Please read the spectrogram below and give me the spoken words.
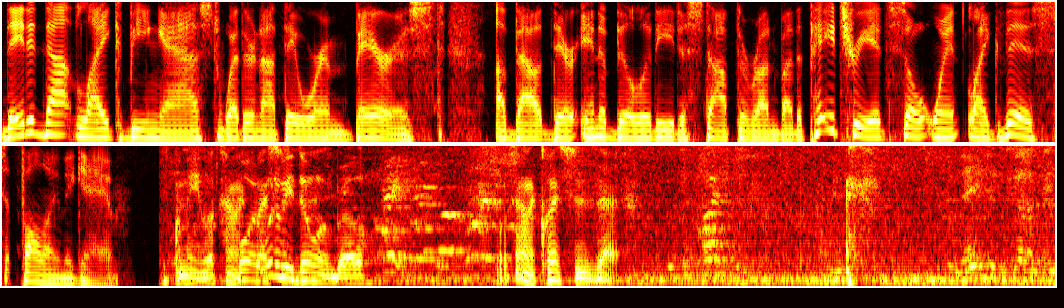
they did not like being asked whether or not they were embarrassed about their inability to stop the run by the Patriots. So it went like this following the game. I mean, what kind of Boy, what are we doing, bro? What kind of question is that? the nation's going to be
